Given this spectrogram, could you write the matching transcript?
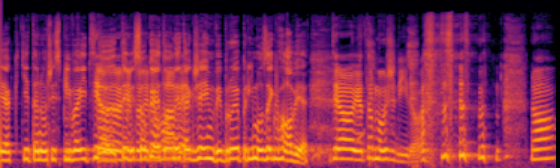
jak ti tenoři zpívají jo, jo, ty vysoké tóny, takže jim vibruje prý mozek v hlavě. Jo, je to možný, no. no,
